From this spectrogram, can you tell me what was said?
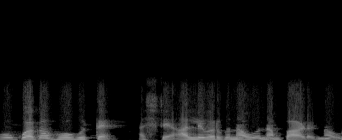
ಹೋಗುವಾಗ ಹೋಗುತ್ತೆ ಅಷ್ಟೇ. ಅಲ್ಲಿವರೆಗೂ ನಾವು ನಮ್ಮ ಪಾಡಿಗೆ ನಾವು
